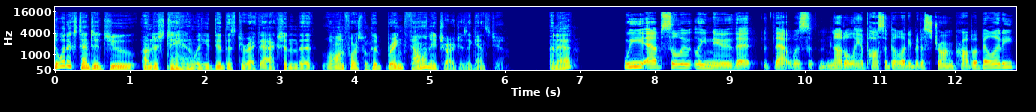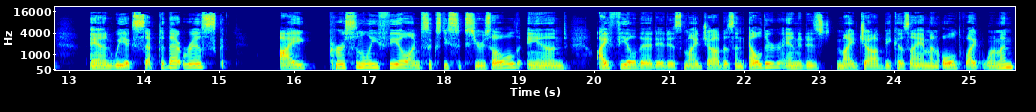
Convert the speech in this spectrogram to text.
To what extent did you understand when you did this direct action that law enforcement could bring felony charges against you? Annette? We absolutely knew that that was not only a possibility, but a strong probability. And we accepted that risk. I personally feel I'm 66 years old and I feel that it is my job as an elder and it is my job because I am an old white woman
